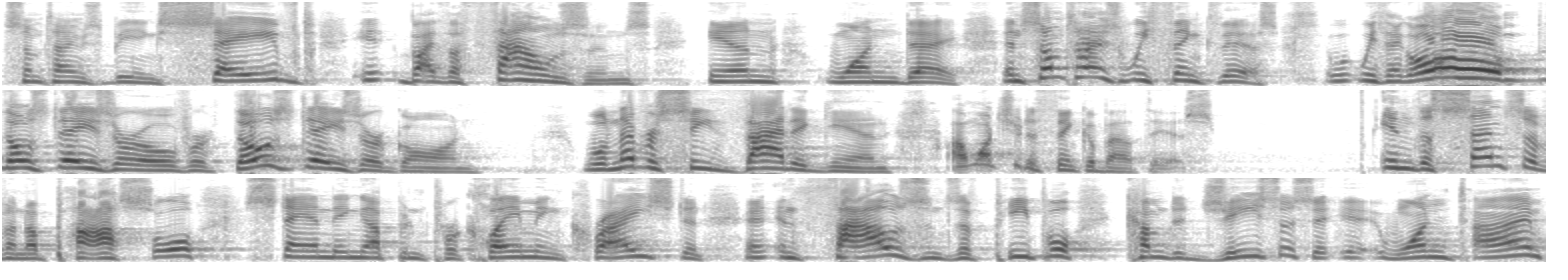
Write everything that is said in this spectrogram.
sometimes being saved by the thousands in one day. And sometimes we think this we think, oh, those days are over, those days are gone. We'll never see that again. I want you to think about this in the sense of an apostle standing up and proclaiming Christ, and, and, and thousands of people come to Jesus at, at one time.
